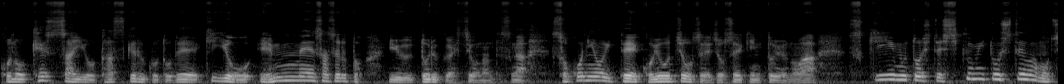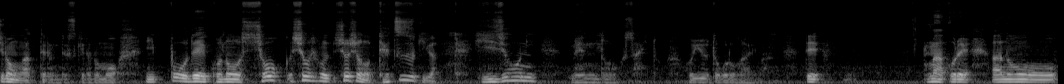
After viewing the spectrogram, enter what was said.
この決済を助けることで企業を延命させるという努力が必要なんですがそこにおいて雇用調整助成金というのはスキームとして仕組みとしてはもちろん合ってるんですけれども一方でこの諸々の手続きが非常に面倒くさいというところがあります。でまあこれあの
